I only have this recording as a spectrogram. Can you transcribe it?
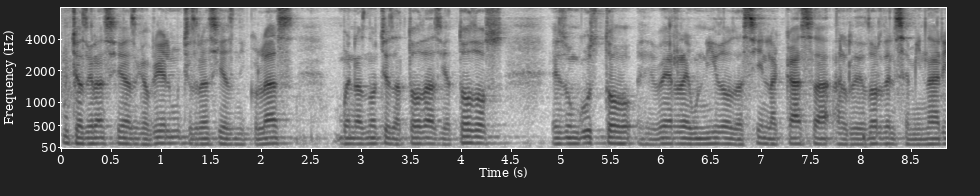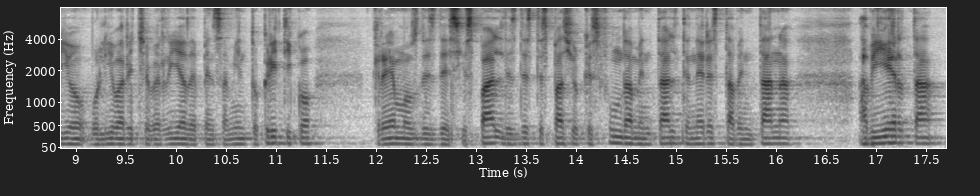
Muchas gracias, Gabriel. Muchas gracias, Nicolás. Buenas noches a todas y a todos. Es un gusto eh, ver reunidos así en la casa alrededor del seminario Bolívar Echeverría de Pensamiento Crítico. Creemos desde CIESPAL, desde este espacio que es fundamental tener esta ventana abierta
